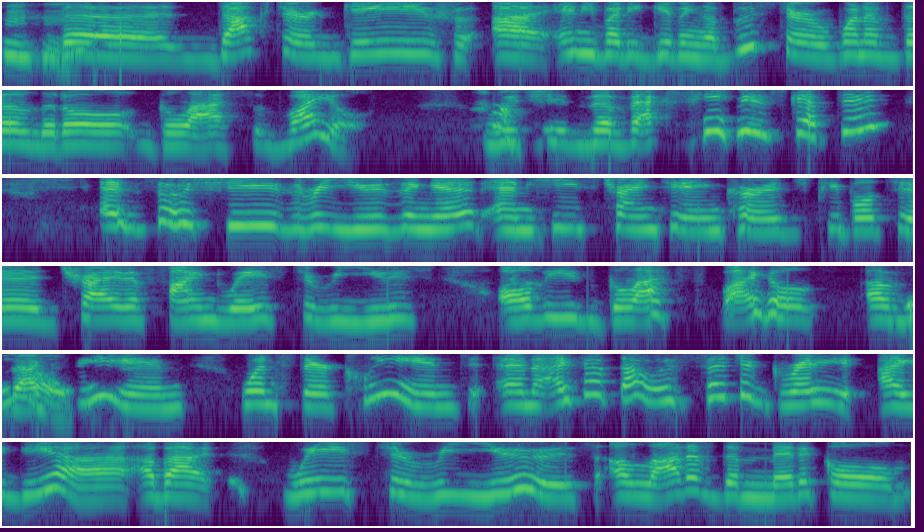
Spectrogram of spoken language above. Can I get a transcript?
Mm-hmm. The doctor gave uh, anybody giving a booster one of the little glass vials, which the vaccine is kept in. And so she's reusing it, and he's trying to encourage people to try to find ways to reuse all these glass vials of wow. vaccine once they're cleaned. And I thought that was such a great idea about ways to reuse a lot of the medical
